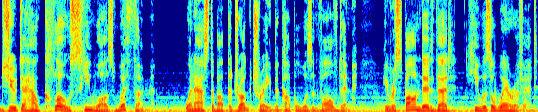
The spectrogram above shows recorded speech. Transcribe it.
due to how close he was with them. When asked about the drug trade the couple was involved in, he responded that he was aware of it.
